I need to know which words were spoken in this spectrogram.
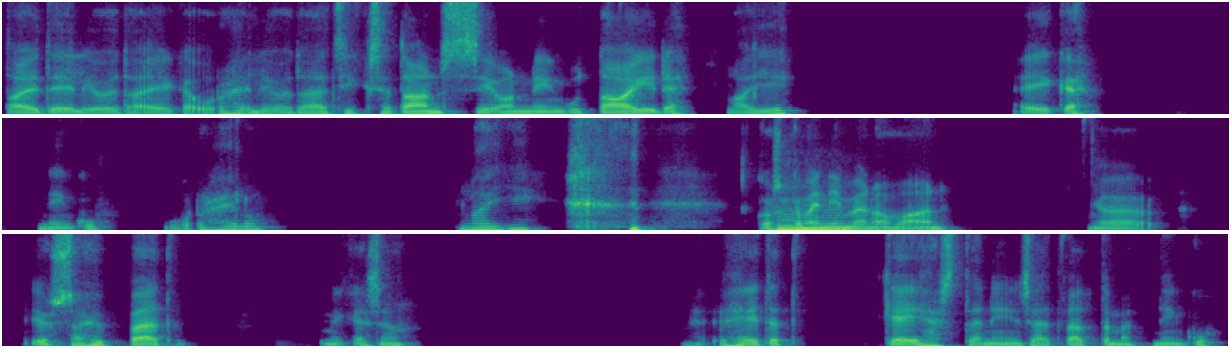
taiteilijoita eikä urheilijoita. Et siksi se tanssi on niin kuin taidelaji eikä niin kuin urheilulaji. Koska mm. me nimenomaan, jos sä hyppäät, mikä se on, heität keihästä, niin sä et välttämättä niin kuin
